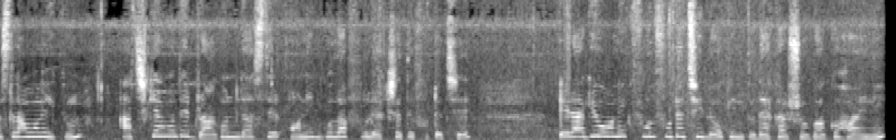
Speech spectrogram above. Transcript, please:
আসসালামু আলাইকুম। আজকে আমাদের ড্রাগন গাছের অনেকগুলা ফুল একসাথে ফুটেছে। এর আগেও অনেক ফুল ফুটেছিল, কিন্তু দেখার সৌভাগ্য হয়নি।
